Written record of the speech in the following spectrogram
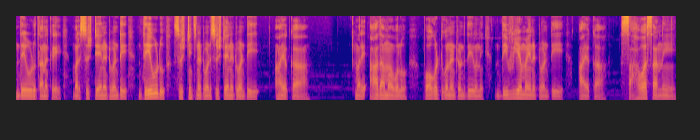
దేవుడు తనకి మరి సృష్టి అయినటువంటి దేవుడు సృష్టించినటువంటి సృష్టి అయినటువంటి ఆ యొక్క మరి ఆదామవ్వలు పోగొట్టుకున్నటువంటి దేవుని దివ్యమైనటువంటి ఆ యొక్క సహవాసాన్ని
